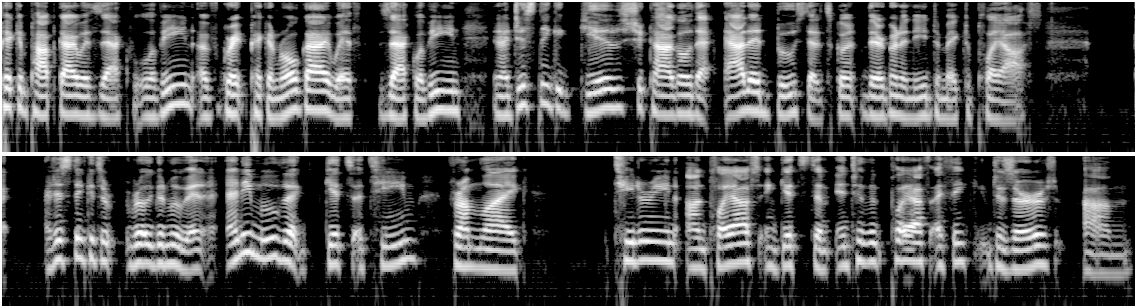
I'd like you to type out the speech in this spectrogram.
pick and pop guy with Zach LaVine, a great pick and roll guy with Zach LaVine, and I just think it gives Chicago that added boost that it's going they're going to need to make the playoffs. I just think it's a really good move, and any move that gets a team from like teetering on playoffs and gets them into the playoffs, I think deserves um,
